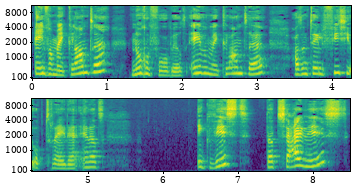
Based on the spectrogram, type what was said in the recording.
Een van mijn klanten, nog een voorbeeld. Een van mijn klanten had een televisieoptreden. En dat ik wist dat zij wist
